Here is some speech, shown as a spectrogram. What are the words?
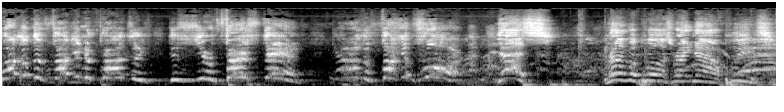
Welcome to fucking New Brunswick. This is your first stand! Get on the fucking floor! Yes! Round of applause right now, please. All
